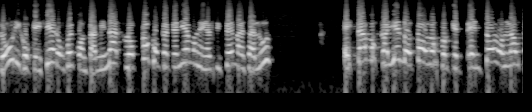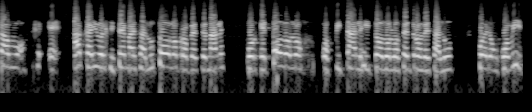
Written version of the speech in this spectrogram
Lo único que hicieron fue contaminar lo poco que teníamos en el sistema de salud. Estamos cayendo todos porque en todos lados estamos, eh, ha caído el sistema de salud, todos los profesionales, porque todos los hospitales y todos los centros de salud fueron COVID.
